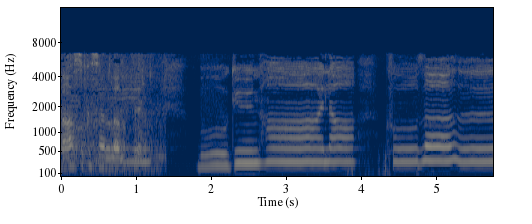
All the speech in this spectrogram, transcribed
daha sıkı sarılalım derim. Bugün hala kulağımda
